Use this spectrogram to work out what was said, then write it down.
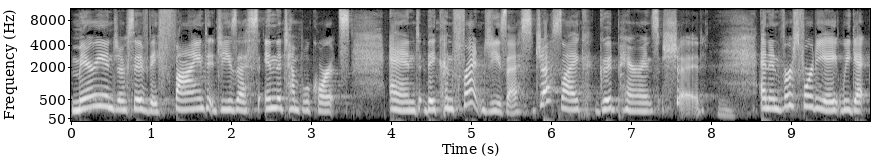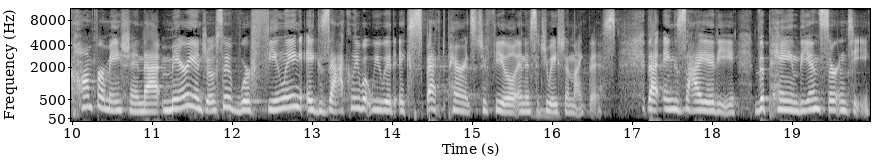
Mary and Joseph, they find Jesus in the temple courts and they confront Jesus just like good parents should. Mm. And in verse 48, we get confirmation that Mary and Joseph were feeling exactly what we would expect parents to feel in a situation like this that anxiety, the pain, the uncertainty.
